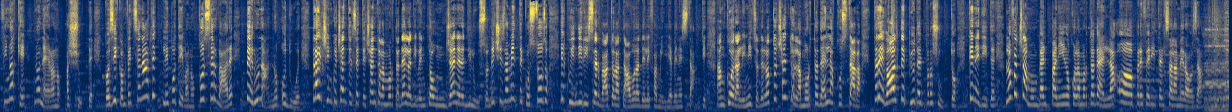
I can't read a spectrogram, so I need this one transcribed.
fino a che non erano asciutte. Così confezionate le potevano conservare per un anno o due. Tra il 500 e il 700 la mortadella diventò un genere di lusso decisamente costoso e quindi riservato alla tavola delle famiglie benestanti. Ancora all'inizio dell'Ottocento la mortadella costava tre volte più del prosciutto. Che ne dite? Lo facciamo un bel panino con la mortadella o preferite il salame rosa?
